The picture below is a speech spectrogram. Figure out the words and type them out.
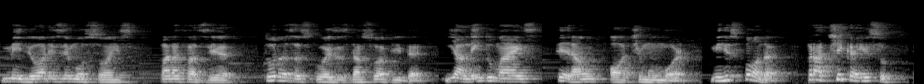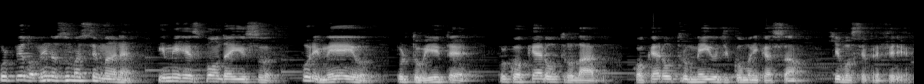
melhores emoções para fazer todas as coisas da sua vida e, além do mais, terá um ótimo humor. Me responda, pratica isso por pelo menos uma semana e me responda isso por e-mail, por Twitter, por qualquer outro lado, qualquer outro meio de comunicação que você preferir.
